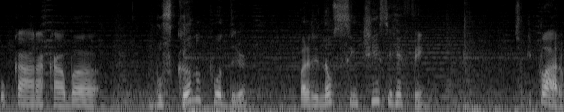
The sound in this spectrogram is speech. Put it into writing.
o cara acaba buscando poder para ele não se sentir esse refém. Só que claro,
